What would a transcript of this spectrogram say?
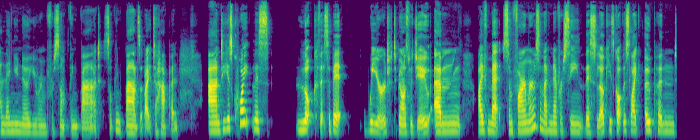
and then you know you're in for something bad. Something bad's about to happen. And he has quite this look that's a bit weird, to be honest with you. Um, I've met some farmers and I've never seen this look. He's got this like opened,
